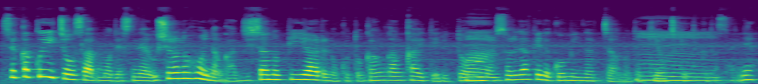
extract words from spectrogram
せっかくいい調査もですね後ろの方になんか自社の PR のことをガンガン書いていると、はいそれだけでゴミになっちゃうので気をつけてくださいね。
